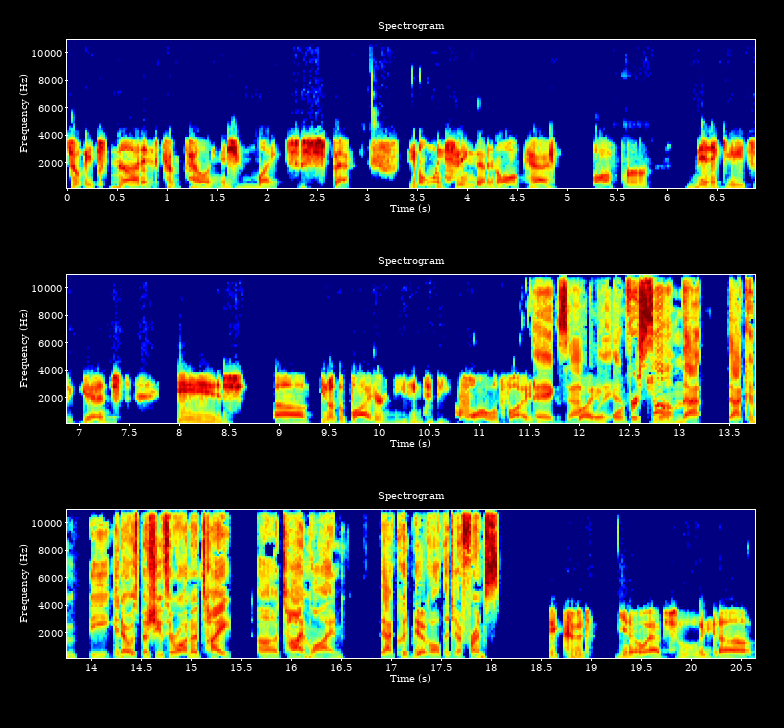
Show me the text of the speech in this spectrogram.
So it's not as compelling as you might suspect. The only thing that an all cash offer mitigates against is um, you know the buyer needing to be qualified exactly and for some that that can be you know especially if they're on a tight uh, timeline that could make yep. all the difference it could you know absolutely um,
